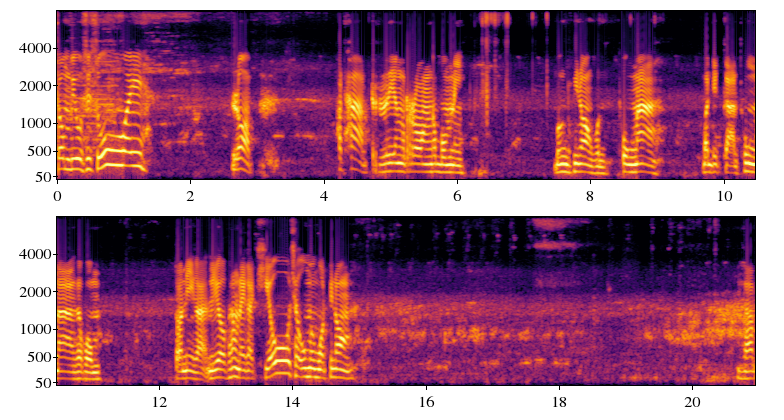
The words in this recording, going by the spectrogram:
ชมวิวสวยๆรอบ พระธาตุเรียงรองครับผมนี่บิ้งพี่น้องคุณทุ่งนาบรรยากาศทุ่งนาครับผม ตอนนี้ก็เลี้ยวทางไหนก็เขียวชะอุ่มไปหมดพี่น้องครับ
